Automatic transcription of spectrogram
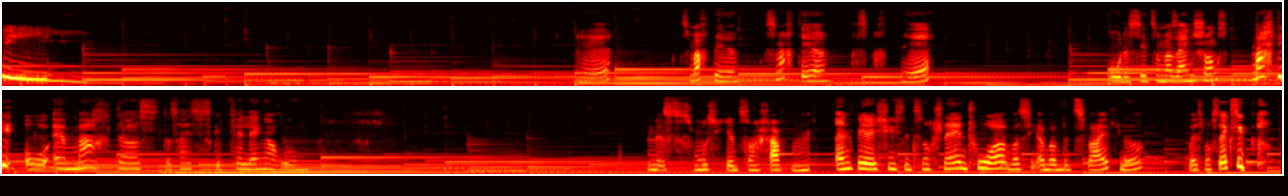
Hui. Was macht der? Was macht der? Was macht der? Oh, das ist jetzt nochmal seine Chance. Macht die. Oh, er macht das. Das heißt, es gibt Verlängerung. Das muss ich jetzt noch schaffen. Entweder ich schieße jetzt noch schnell ein Tor, was ich aber bezweifle. Weil es noch sechs Sekunden.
